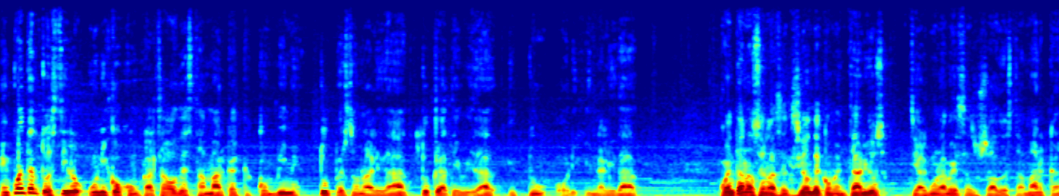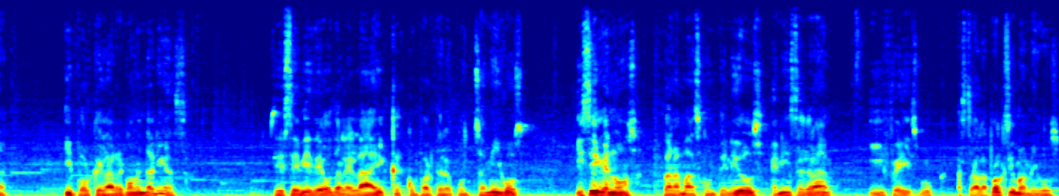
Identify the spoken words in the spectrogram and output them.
Encuentra tu estilo único con calzado de esta marca que combine tu personalidad, tu creatividad y tu originalidad. Cuéntanos en la sección de comentarios si alguna vez has usado esta marca y por qué la recomendarías. Si este video dale like, compártelo con tus amigos y síguenos para más contenidos en Instagram y Facebook. Hasta la próxima amigos.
